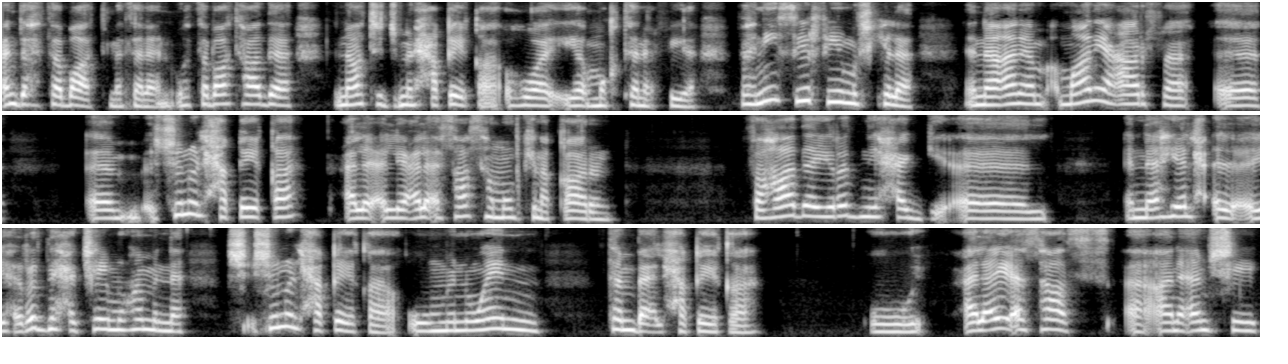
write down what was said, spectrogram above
عنده ثبات مثلا والثبات هذا ناتج من حقيقة هو مقتنع فيها. فهني يصير في مشكلة أن أنا ماني عارفة شنو الحقيقة على اللي على أساسها ممكن أقارن. فهذا يردني حق إن هي يردني حق شيء مهم انه شنو الحقيقة ومن وين تنبع الحقيقة. وعلى أي أساس أنا أمشي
